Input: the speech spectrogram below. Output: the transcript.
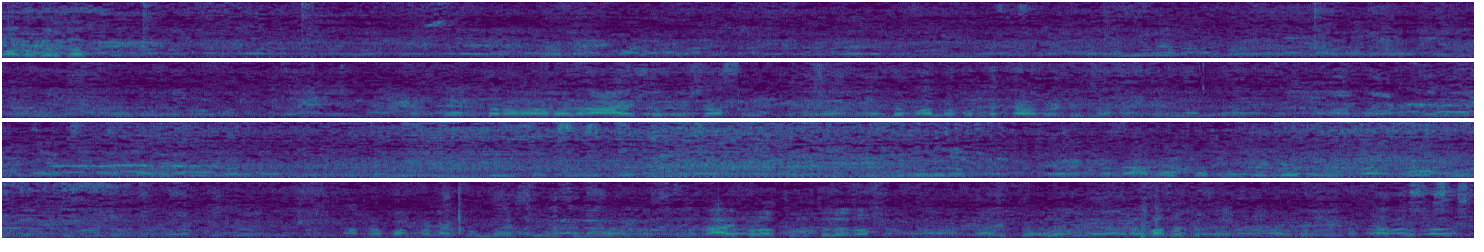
কত করে চাচ্ছে? কবুতর আমার বাড়ি আড়াইশো পিস আছে। কোনটা ভালো কোনটা খারাপ একটু যথেষ্ট হ্যাঁ, তাহলে আমি প্রথম দেখেছি। ও বুঝলাম আপনার বাসাটা কোন জায়গায় চেনা চেনা মনে করছে রায়পাড়া রসা হ্যাঁ তাই তো বলি বাসা কোথায় আমার কাছে একটা কাজ হচ্ছে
